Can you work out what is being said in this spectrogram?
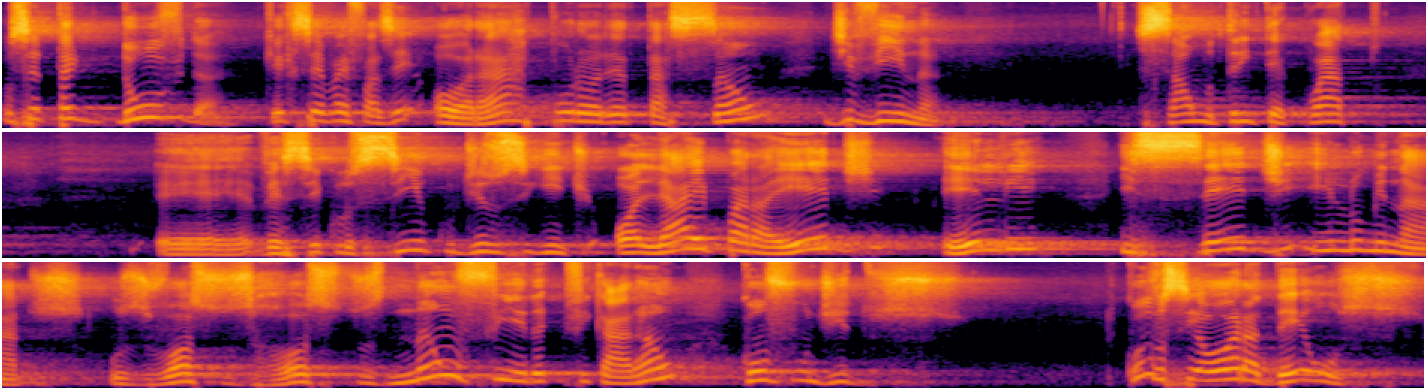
Você está em dúvida, o que, que você vai fazer? Orar por orientação divina. Salmo 34, é, versículo 5 diz o seguinte: Olhai para ele, ele e sede iluminados, os vossos rostos não ficarão confundidos. Quando você ora a Deus,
